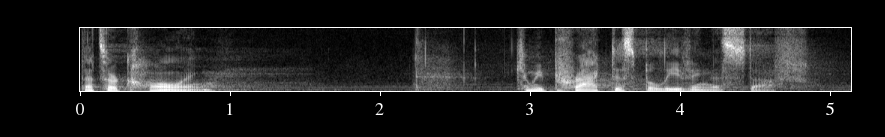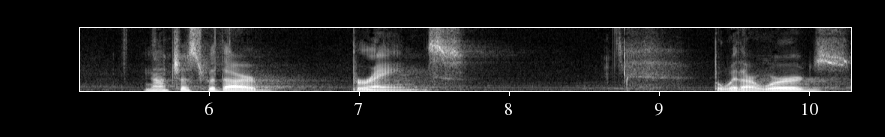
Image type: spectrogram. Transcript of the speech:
That's our calling. Can we practice believing this stuff? Not just with our brains, but with our words,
